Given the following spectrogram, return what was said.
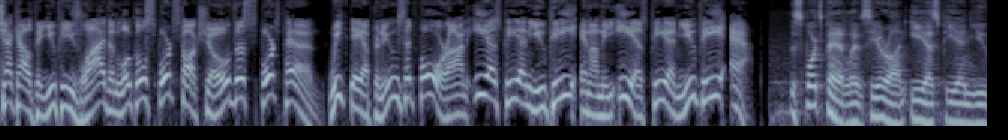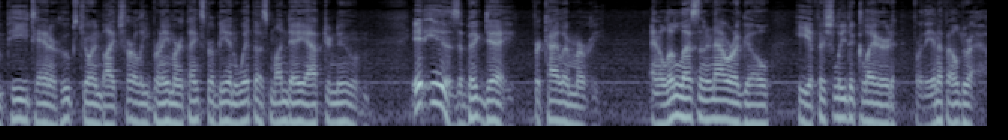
Check out the UP's live and local sports talk show, The Sports Pen. Weekday afternoons at 4 on ESPN UP and on the ESPN UP app. The Sports Pen lives here on ESPN UP. Tanner Hoops joined by Charlie Bramer. Thanks for being with us Monday afternoon. It is a big day for Kyler Murray. And a little less than an hour ago, he officially declared for the NFL draft.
